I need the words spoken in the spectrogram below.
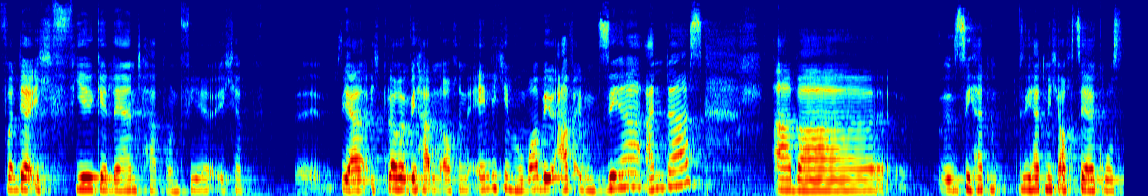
von der ich viel gelernt habe und viel, ich habe, äh, ja, ich glaube, wir haben auch einen ähnlichen Humor. Wir arbeiten sehr anders, aber sie hat, sie hat mich auch sehr groß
